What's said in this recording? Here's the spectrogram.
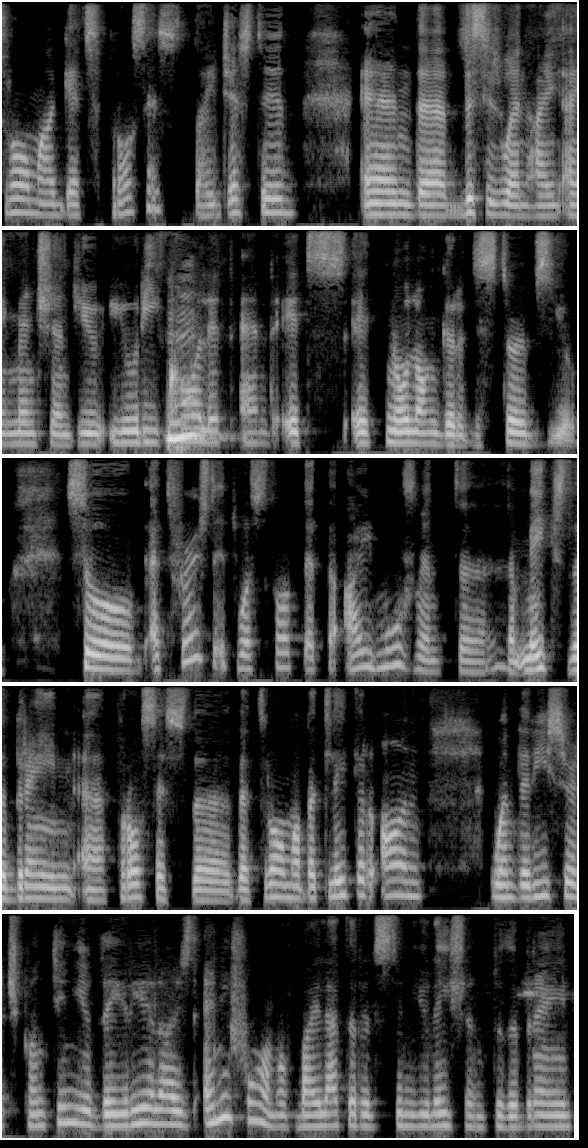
trauma gets processed digested and uh, this is when I, I mentioned you you recall mm-hmm. it and it's it no longer disturbs you so at first it was thought that the eye movement uh, makes the brain uh, process the the trauma but later on when the research continued, they realized any form of bilateral stimulation to the brain,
